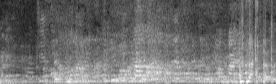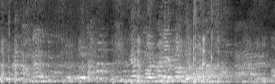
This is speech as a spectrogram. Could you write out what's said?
บ้า นชิ้นสิบเป่า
